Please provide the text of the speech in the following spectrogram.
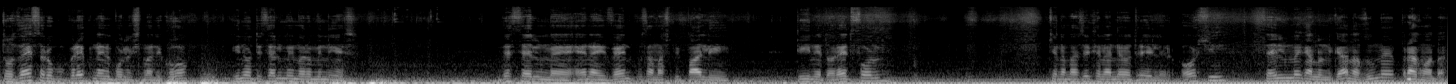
Το δεύτερο που πρέπει να είναι πολύ σημαντικό είναι ότι θέλουμε ημερομηνίες. Δεν θέλουμε ένα event που θα μας πει πάλι τι είναι το Redfall και να μας δείξει ένα νέο τρέιλερ. Όχι θέλουμε κανονικά να δούμε πράγματα.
